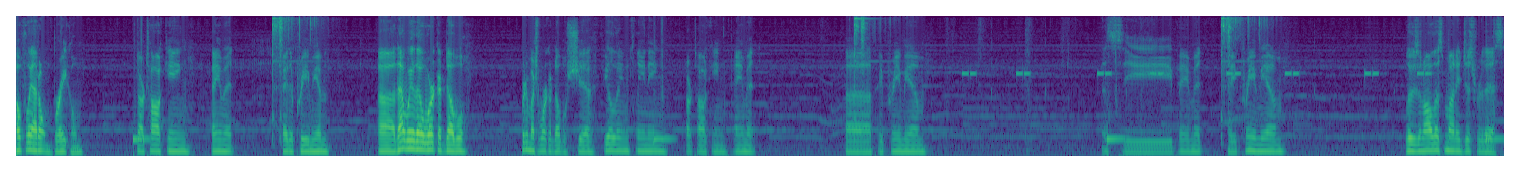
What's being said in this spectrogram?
Hopefully I don't break them. Start talking, payment, pay their premium. Uh, that way they'll work a double. Pretty much work a double shift. Fueling, cleaning, start talking, payment. Uh, pay premium. Let's see, payment, pay premium. Losing all this money just for this.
